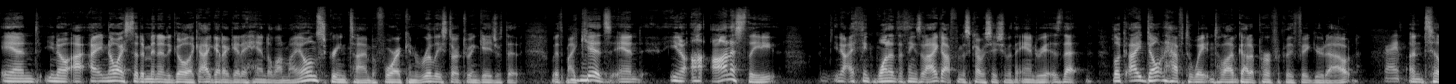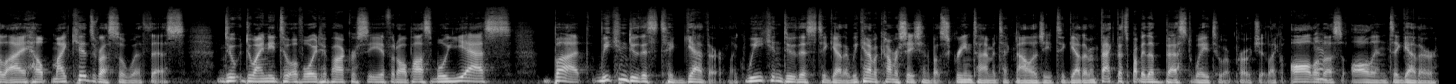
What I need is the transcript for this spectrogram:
And, you know, I, I know I said a minute ago, like, I got to get a handle on my own screen time before I can really start to engage with it with my mm-hmm. kids. And, you know, honestly, you know, I think one of the things that I got from this conversation with Andrea is that, look, I don't have to wait until I've got it perfectly figured out right. until I help my kids wrestle with this. Do, do I need to avoid hypocrisy if at all possible? Yes, but we can do this together. Like we can do this together. We can have a conversation about screen time and technology together. In fact, that's probably the best way to approach it. Like all yeah. of us all in together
